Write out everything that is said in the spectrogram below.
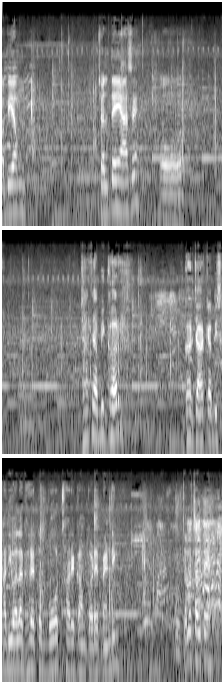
अभी हम चलते हैं यहाँ से और जाते अभी घर। घर जाके अभी शादी वाला घर है तो बहुत सारे काम पड़े पेंडिंग तो चलो चलते हैं।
